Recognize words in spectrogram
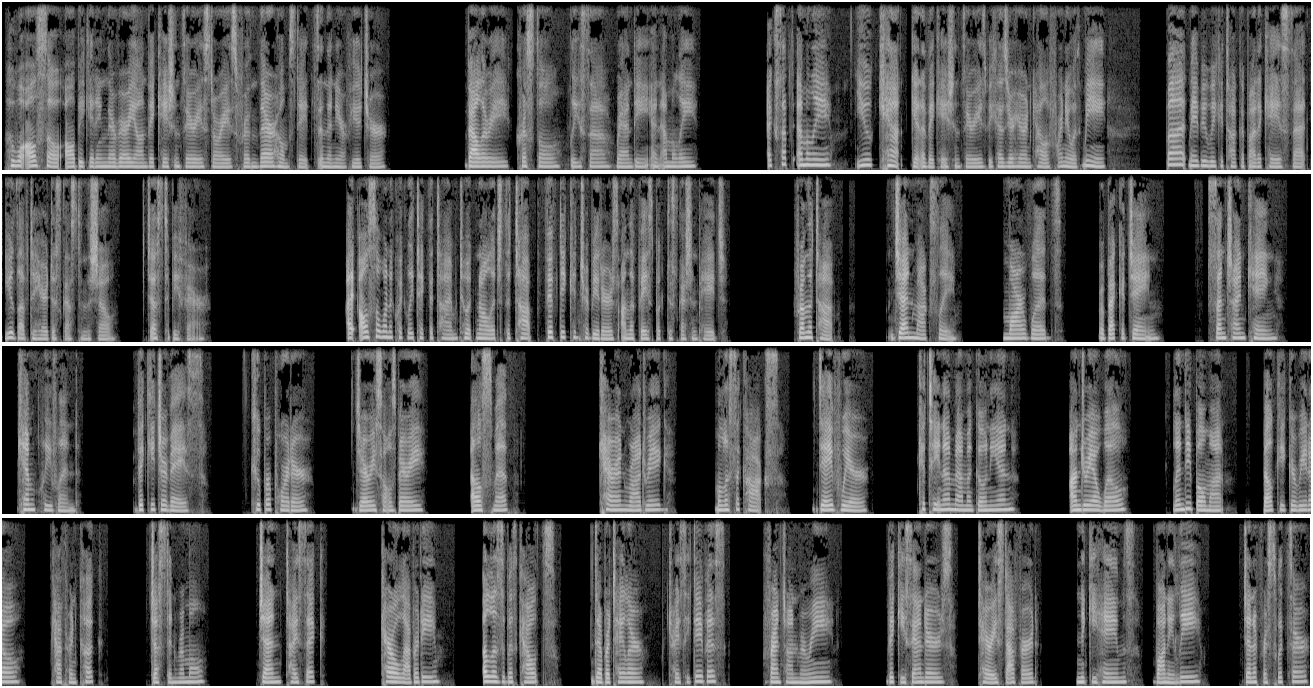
who will also all be getting their very own vacation series stories from their home states in the near future. Valerie, Crystal, Lisa, Randy, and Emily. Except Emily, you can't get a vacation series because you're here in California with me, but maybe we could talk about a case that you'd love to hear discussed in the show, just to be fair. I also want to quickly take the time to acknowledge the top 50 contributors on the Facebook discussion page. From the top, Jen Moxley, Mar Woods, Rebecca Jane, Sunshine King, Kim Cleveland, Vicki Gervais, Cooper Porter, Jerry Salisbury, L. Smith, Karen Rodrigue, Melissa Cox, Dave Weir, Katina Mamagonian, Andrea Will, Lindy Beaumont, Belky Garrido, Catherine Cook, Justin Rimmel, Jen Tysick, Carol Laverty, Elizabeth Kautz, Deborah Taylor, Tracy Davis, Franchon Marie, Vicki Sanders, Terry Stafford, Nikki Hames, Bonnie Lee, Jennifer Switzer,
